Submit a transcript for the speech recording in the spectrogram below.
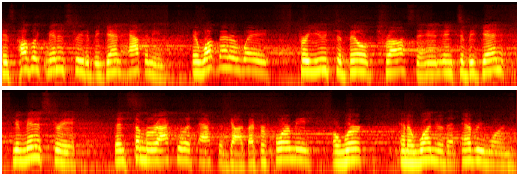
his public ministry to begin happening. And what better way for you to build trust and, and to begin your ministry than some miraculous act of God by performing a work and a wonder that everyone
